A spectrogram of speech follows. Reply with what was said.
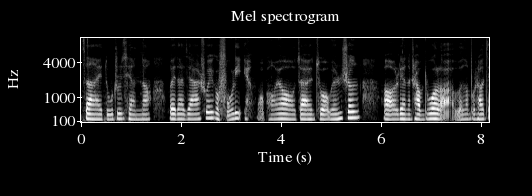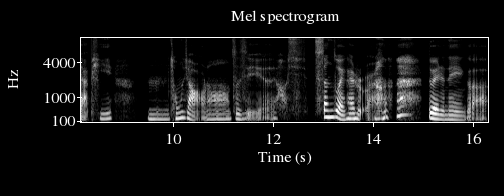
在读之前呢，为大家说一个福利：我朋友在做纹身，呃，练的差不多了，纹了不少假皮。嗯，从小呢，自己三岁开始 对着那个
